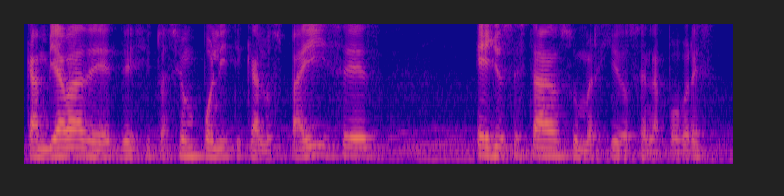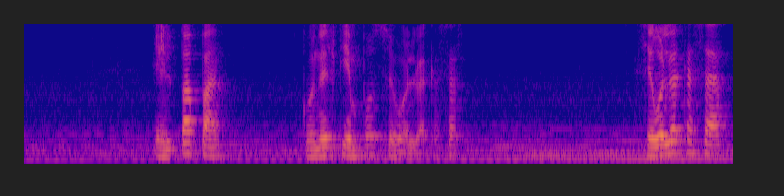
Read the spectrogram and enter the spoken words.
cambiaba de, situación política los países, ellos estaban sumergidos en la pobreza. El papá, con el tiempo, se vuelve a casar. Se vuelve a casar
